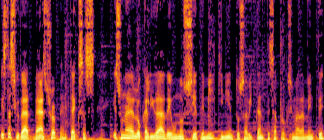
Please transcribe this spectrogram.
Esta ciudad, Bastrop, en Texas, es una localidad de unos 7.500 habitantes aproximadamente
